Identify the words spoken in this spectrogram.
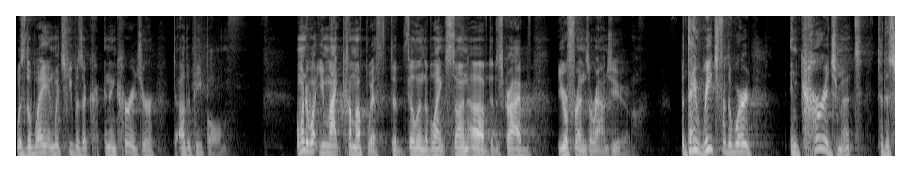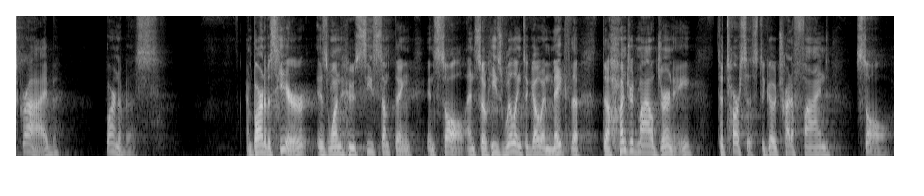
was the way in which he was a, an encourager to other people. I wonder what you might come up with to fill in the blank, son of, to describe your friends around you. But they reach for the word encouragement to describe Barnabas. And Barnabas here is one who sees something in Saul. And so he's willing to go and make the, the 100 mile journey to Tarsus to go try to find Saul.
